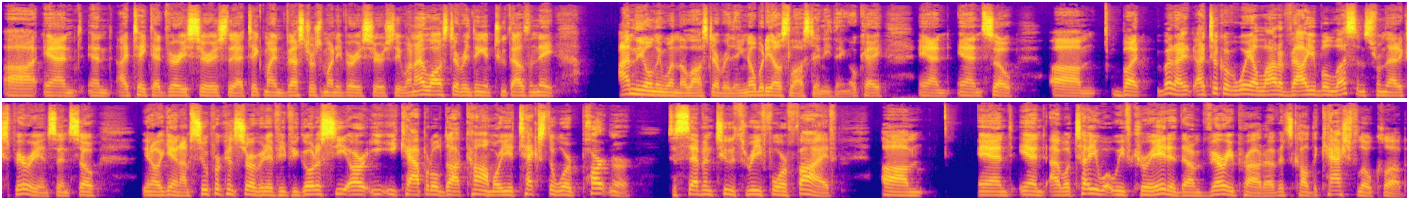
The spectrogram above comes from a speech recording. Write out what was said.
uh, and and I take that very seriously. I take my investors' money very seriously. When I lost everything in 2008, I'm the only one that lost everything. Nobody else lost anything. Okay. And, and so, um, but, but I, I took away a lot of valuable lessons from that experience. And so, you know, again, I'm super conservative. If you go to creecapital.com or you text the word partner to 72345, um, and and I will tell you what we've created that I'm very proud of. It's called the Cash Flow Club,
